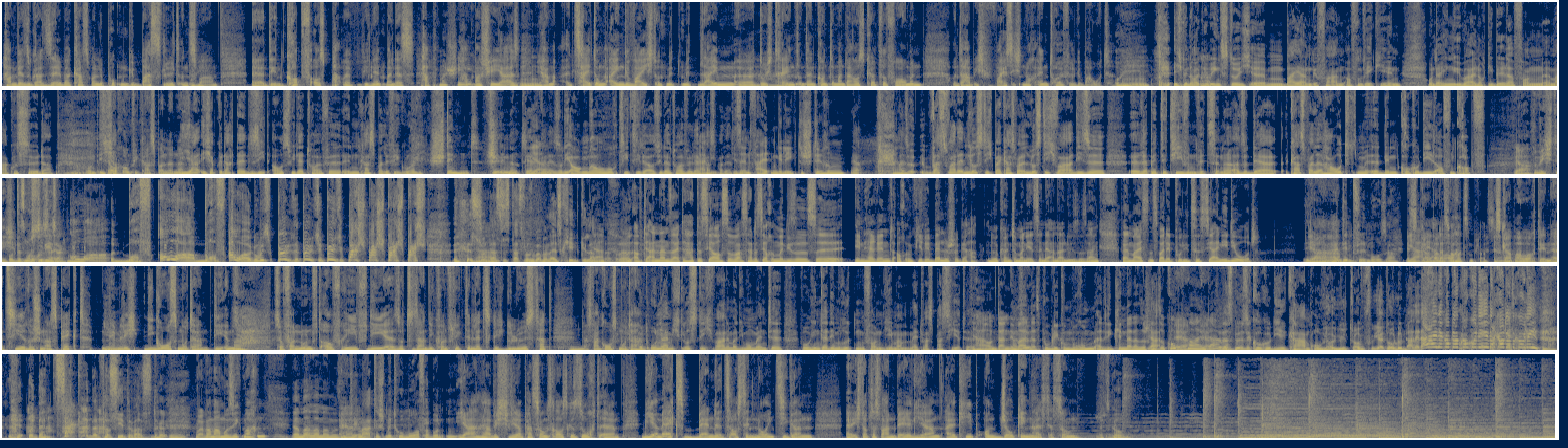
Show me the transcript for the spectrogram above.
haben wir sogar selber Kasperle-Puppen gebastelt und zwar äh, den Kopf aus, pa äh, wie nennt man das? Pappmaché? Pappmaché, ja. Also wir haben Zeitungen eingeweicht und mit, mit Leim äh, durchtränkt und dann konnte man daraus Köpfe formen. Und da habe ich, weiß ich noch, einen Teufel gebaut. Ich bin heute übrigens durch ähm, Bayern gefahren auf dem Weg hierhin und da hingen überall noch die Bilder von äh, Markus Söder. Und Ist ich ja hab, auch irgendwie Kasperle, ne? ja, ich habe gedacht, der sieht aus wie der Teufel in Kasperle-Figuren. Stimmt, Ne? stimmt. Der, ja. Wenn er so die Augenbraue hochzieht, sieht er aus wie der Teufel der ja, die, Kasperle. diese in Falten gelegte Stirn. Ja. Also, was war denn lustig bei Kasperle? Lustig war diese äh, repetitiven Witze, ne? Also der Kasperle haut äh, dem Krokodil auf den Kopf. Ja, wichtig. Und das Musste Krokodil sein. sagt, aua, und boff, aua, boff, aua, du bist böse, böse, böse, basch, basch, basch, basch. So, das ist das, worüber man als Kind gelacht Ja. hat, oder? Und auf der anderen Seite hat es ja auch sowas, hat es ja auch immer dieses äh, inhärent auch irgendwie rebellische gehabt, ne? könnte man jetzt in der Analyse sagen. Weil meistens war der Polizist ja ein Idiot. Ja, Herr Dimpfelmoser. Es ja, gab ja, aber das auch, war Hotzenplotz. Es ja. gab aber auch den erzieherischen Aspekt, nämlich die Großmutter, die immer Ja. Zur Vernunft aufrief, die äh, sozusagen die Konflikte letztlich gelöst hat. Mhm. Das war Großmutter. Und unheimlich lustig waren immer die Momente, wo hinter dem Rücken von jemandem etwas passierte. Ja, und dann immer Also- das Publikum rum, also die Kinder dann so schon Ja, so, guck ja, mal, ja. da. Also das böse Krokodil kam, oh ja, jetzt, jetzt und, und alle, nein, da kommt das Krokodil, da kommt das Krokodil. Und dann zack, und dann passierte was. Ne? Wollen wir mal Musik machen? Ja, machen wir mal Musik. Thematisch mit Humor verbunden. Ja, habe ich wieder ein paar Songs rausgesucht. Äh, BMX Bandits aus den 90ern. Äh, ich glaube, das waren Belgier. I'll Keep on Joking heißt der Song. Let's go.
